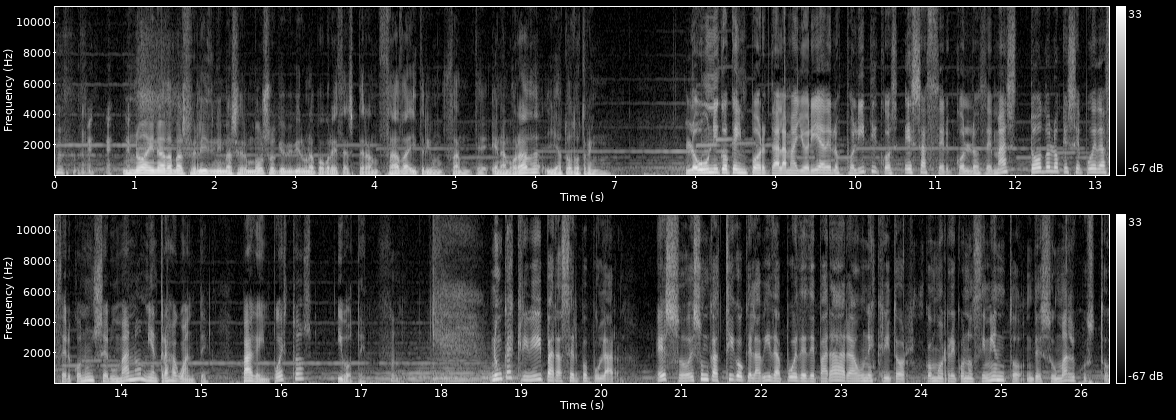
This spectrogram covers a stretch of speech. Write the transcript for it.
No hay nada más feliz ni más hermoso que vivir una pobreza esperanzada y triunfante, enamorada y a todo tren. Lo único que importa a la mayoría de los políticos es hacer con los demás todo lo que se puede hacer con un ser humano mientras aguante, pague impuestos y vote. Nunca escribí para ser popular. Eso es un castigo que la vida puede deparar a un escritor como reconocimiento de su mal gusto.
